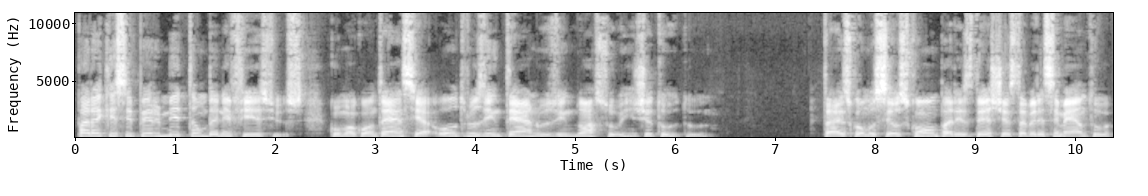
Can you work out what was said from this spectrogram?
para que se permitam benefícios, como acontece a outros internos em nosso instituto tais como seus cômpares deste estabelecimento,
